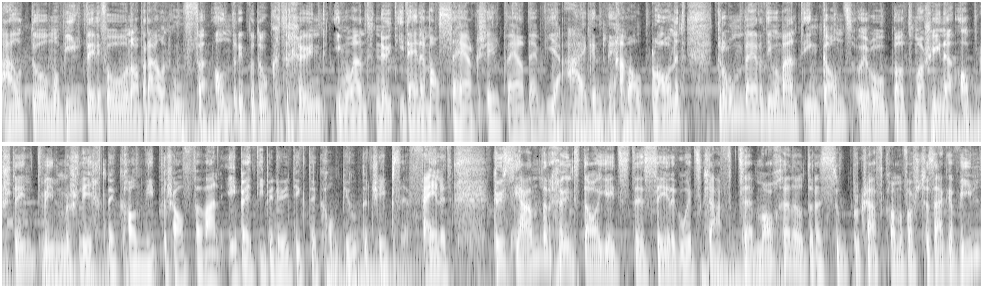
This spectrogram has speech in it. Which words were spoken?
Auto, Mobiltelefon, aber auch ein Haufen andere Produkte können im Moment nicht in dieser Masse hergestellt werden, wie eigentlich einmal geplant. Darum werden im Moment in ganz Europa die Maschinen abgestellt, weil man schlicht nicht kann weiterarbeiten kann, wenn eben die benötigten Computerchips fehlen. Gewisse Händler können da jetzt ein sehr gutes Geschäft machen oder ein super Geschäft, kann man fast sagen, weil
